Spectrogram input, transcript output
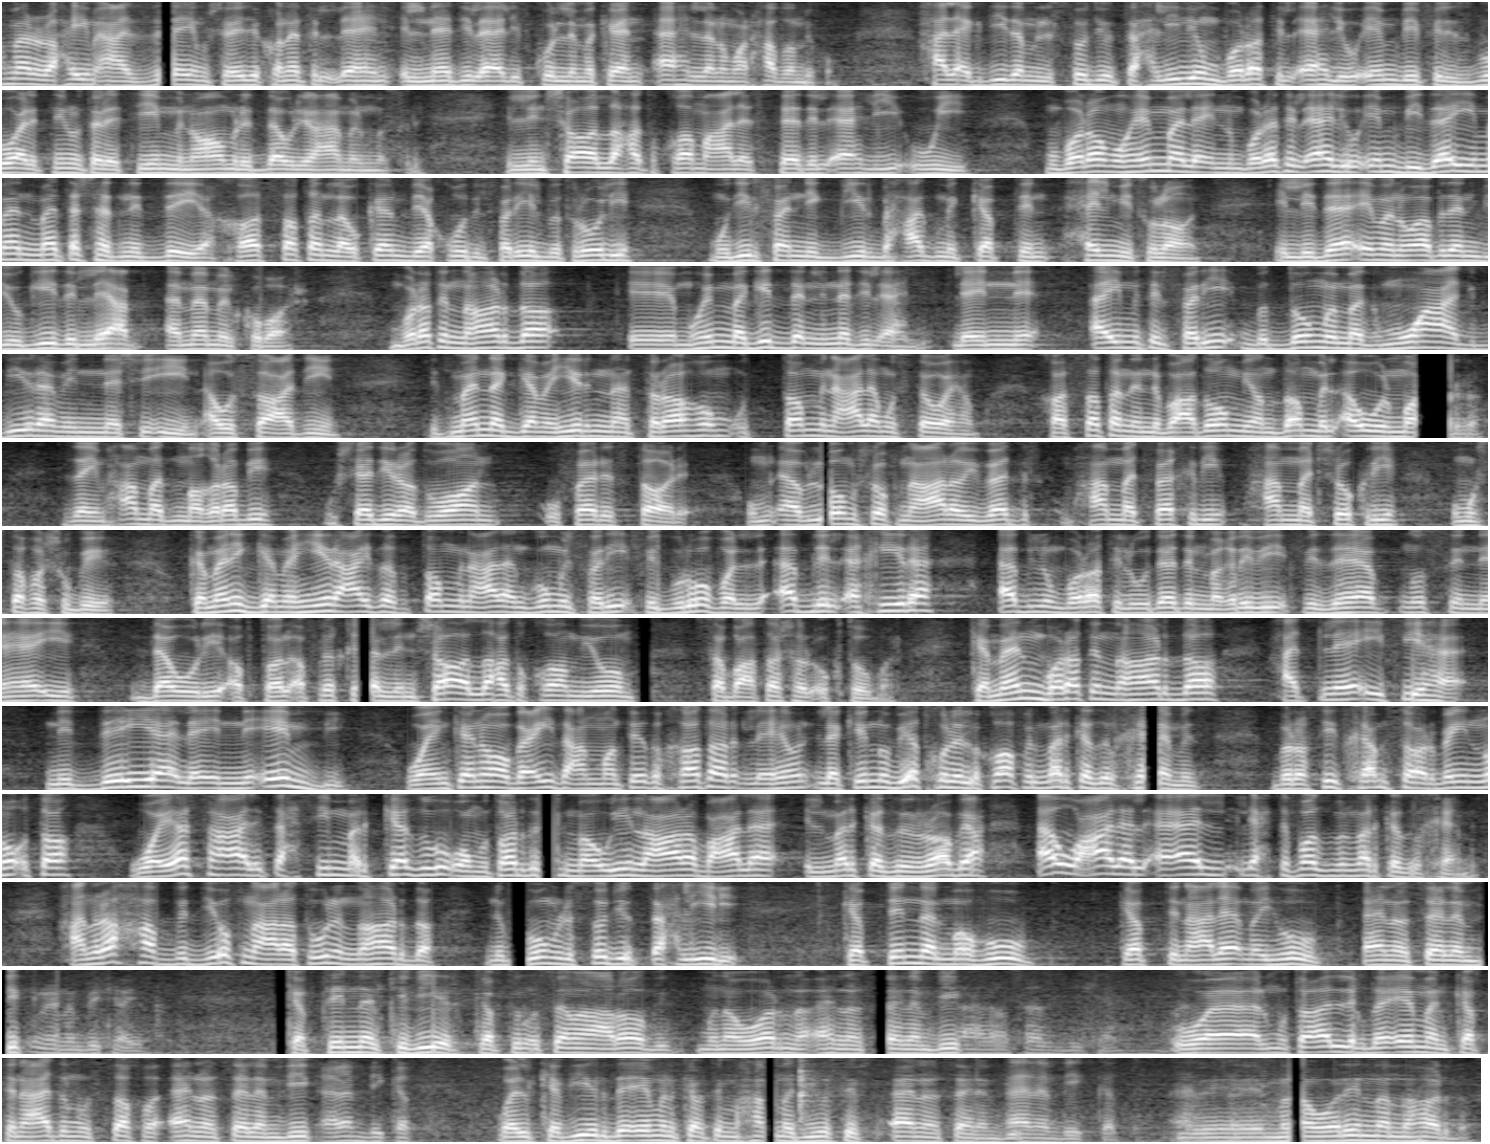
الرحمن الرحيم. أعزائي مشاهدي قناة النادي الأهلي في كل مكان أهلا ومرحبا بكم. حلقة جديدة من الاستوديو التحليلي ومباراه الأهلي وانبي في الأسبوع ال 32 من عمر الدوري العام المصري اللي إن شاء الله هتقام على استاد الأهلي وي مباراة مهمة لأن مباراة الأهلي وانبي دايما ما تشهد ندية خاصة لو كان بيقود الفريق البترولي مدير فني كبير بحجم الكابتن حلمي طولان اللي دائما وابدا بيجيد اللعب أمام الكبار. مباراة النهارده مهمة جدا للنادي الأهلي لأن قايمة الفريق بتضم مجموعة كبيرة من الناشئين أو الصاعدين. نتمنى الجماهير إنها تراهم وتطمن على مستواهم خاصة إن بعضهم ينضم لأول مرة زي محمد مغربي وشادي رضوان وفارس طارق. ومن قبلهم شفنا عربي بدر ومحمد فخري ومحمد شكري ومصطفى شوبير. وكمان الجماهير عايزة تطمن على نجوم الفريق في البروفا اللي قبل الأخيرة قبل مباراة الوداد المغربي في ذهاب نص النهائي دوري أبطال أفريقيا اللي إن شاء الله هتقام يوم 17 أكتوبر. كمان مباراة النهارده هتلاقي فيها ندية لأن إنبي وإن كان هو بعيد عن منطقة الخطر لكنه بيدخل اللقاء في المركز الخامس برصيد 45 نقطة ويسعى لتحسين مركزه ومطاردة المقاولين العرب على المركز الرابع أو على الأقل الاحتفاظ بالمركز الخامس. هنرحب بضيوفنا على طول النهارده. نجوم الاستوديو التحليلي كابتننا الموهوب كابتن علاء ميهوب. أهلا وسهلا بيك. أهلا بيك أيوه كابتننا الكبير كابتن أسامة العرابي منورنا. أهلا وسهلا بيك. أهلا وسهلا بيك والمتألق دائما كابتن عادل مصطفى أهلا وسهلا بيك. أهلا بيك كابتن. والكبير دائما كابتن محمد يوسف أهلا وسهلا بيك. أهلا بيك كابتن. منورينا النهارده.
